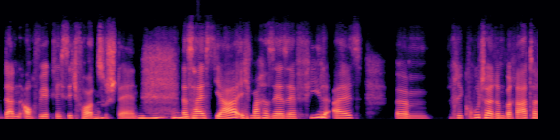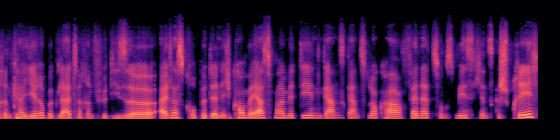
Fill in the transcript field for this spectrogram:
dann auch wirklich sich vorzustellen. Mhm. mhm. Das heißt, ja, ich mache sehr, sehr viel als ähm, Recruiterin, Beraterin, Karrierebegleiterin für diese Altersgruppe, denn ich komme erstmal mit denen ganz, ganz locker vernetzungsmäßig ins Gespräch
